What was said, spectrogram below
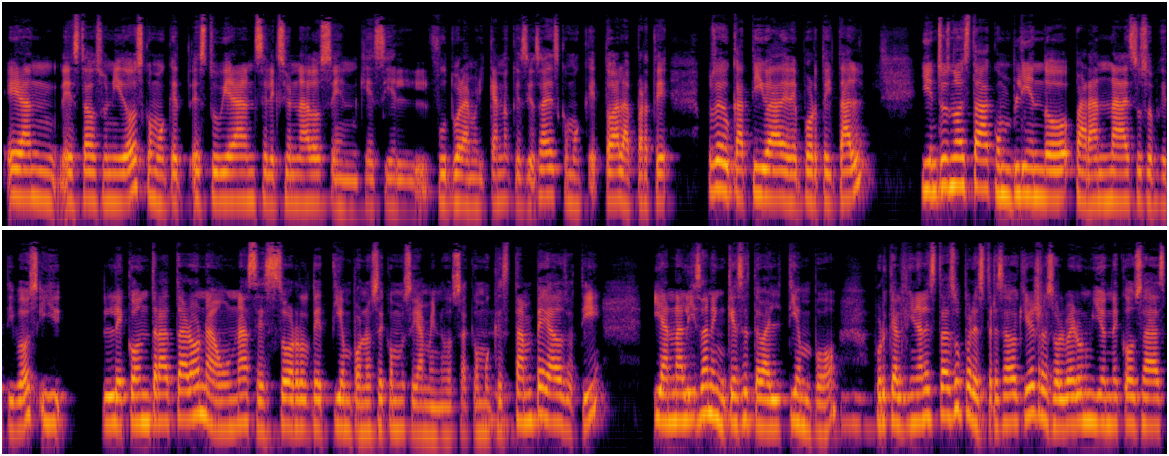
eran Estados Unidos, como que estuvieran seleccionados en que si el fútbol americano, que si, sabes, como que toda la parte pues educativa de deporte y tal. Y entonces no estaba cumpliendo para nada esos objetivos y le contrataron a un asesor de tiempo, no sé cómo se llamen, o sea, como que están pegados a ti y analizan en qué se te va el tiempo, porque al final estás súper estresado, quieres resolver un millón de cosas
